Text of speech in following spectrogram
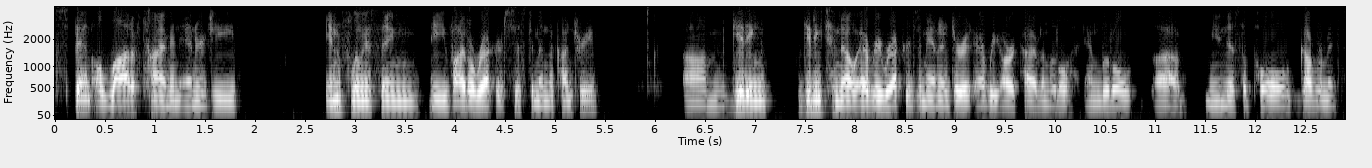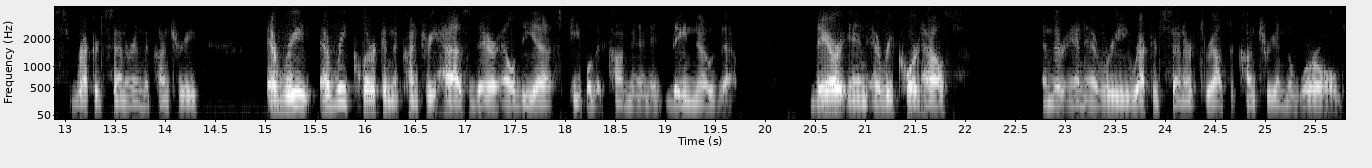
spent a lot of time and energy influencing the vital record system in the country, um, getting getting to know every records manager at every archive and little and little uh, municipal government's record center in the country. Every every clerk in the country has their LDS people that come in and they know them. They're in every courthouse and they're in every record center throughout the country and the world.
